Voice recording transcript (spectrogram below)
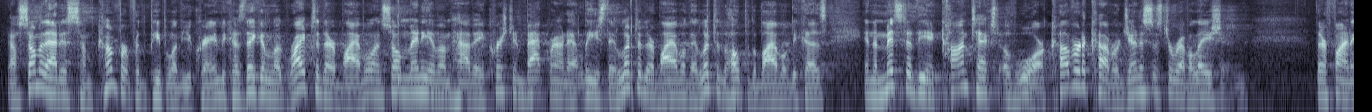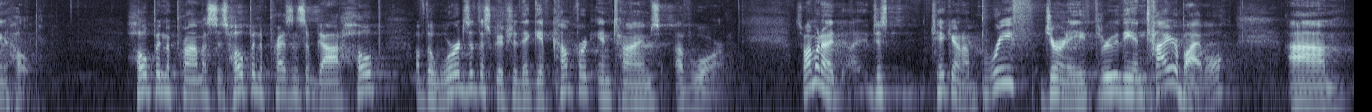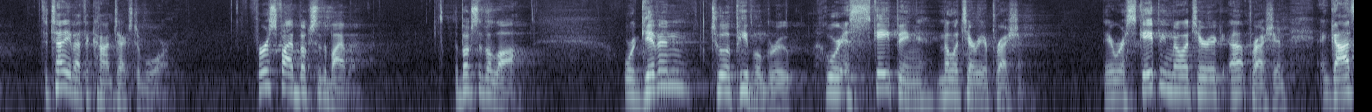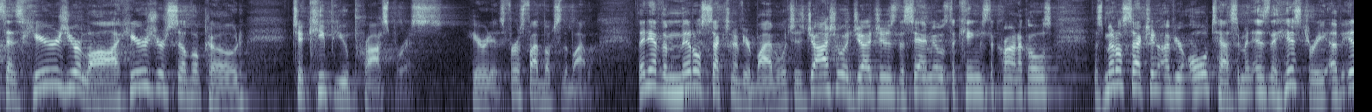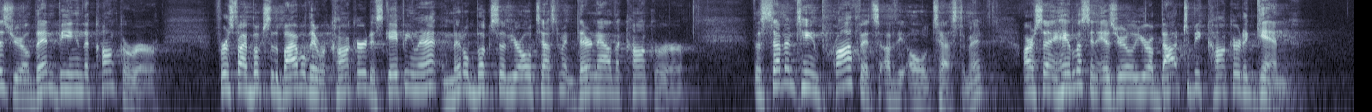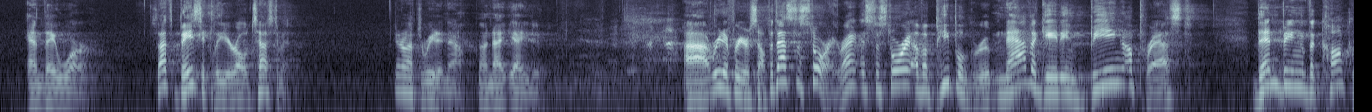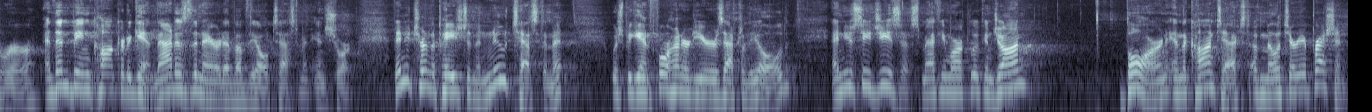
Now, some of that is some comfort for the people of Ukraine because they can look right to their Bible, and so many of them have a Christian background at least. They look to their Bible, they look to the hope of the Bible because, in the midst of the context of war, cover to cover, Genesis to Revelation, they're finding hope. Hope in the promises, hope in the presence of God, hope of the words of the scripture that give comfort in times of war. So, I'm going to uh, just take you on a brief journey through the entire Bible um, to tell you about the context of war. First five books of the Bible, the books of the law, were given to a people group who were escaping military oppression. They were escaping military oppression, and God says, Here's your law, here's your civil code to keep you prosperous. Here it is, first five books of the Bible. Then you have the middle section of your Bible, which is Joshua, Judges, the Samuels, the Kings, the Chronicles. This middle section of your Old Testament is the history of Israel then being the conqueror. First five books of the Bible, they were conquered, escaping that. The middle books of your Old Testament, they're now the conqueror. The 17 prophets of the Old Testament are saying, hey, listen, Israel, you're about to be conquered again. And they were. So that's basically your Old Testament. You don't have to read it now. No, not, yeah, you do. Uh, read it for yourself. But that's the story, right? It's the story of a people group navigating being oppressed, then being the conqueror, and then being conquered again. That is the narrative of the Old Testament in short. Then you turn the page to the New Testament, which began 400 years after the Old, and you see Jesus, Matthew, Mark, Luke, and John, born in the context of military oppression.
